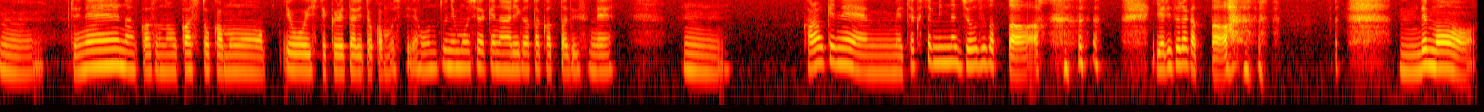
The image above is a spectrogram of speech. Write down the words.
うん。でねなんかそのお菓子とかも用意してくれたりとかもしてね本当に申し訳ないありがたかったですね。うん。カラオケねめちゃくちゃみんな上手だった。やりづらかった。うん、でも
